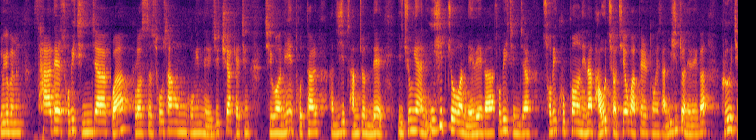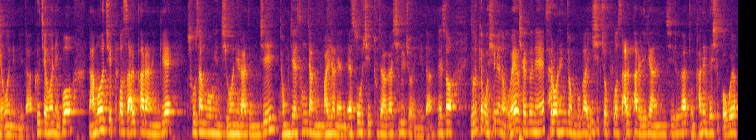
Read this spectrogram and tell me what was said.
여기 보면 4대 소비 진작과 플러스 소상공인 내지 취약계층 지원이 토탈 한 23조인데 이 중에 한 20조 원 내외가 소비 진작, 소비 쿠폰이나 바우처, 지역 화폐를 통해서 한 20조 내외가 그 재원입니다. 그 재원이고 나머지 플러스 알파라는 게 소상공인 지원이라든지 경제 성장 관련된 SOC 투자가 11조입니다. 그래서 이렇게 보시면 왜 최근에 새로운 행정부가 20조 플러스 알파를 얘기하는지가 좀 가늠이 되실 거고요.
